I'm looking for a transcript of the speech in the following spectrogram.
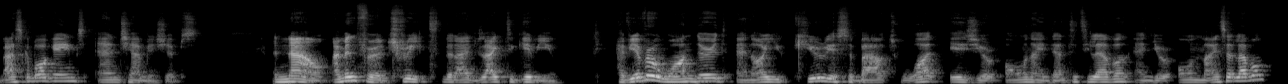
basketball games and championships. And now I'm in for a treat that I'd like to give you. Have you ever wondered and are you curious about what is your own identity level and your own mindset level?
